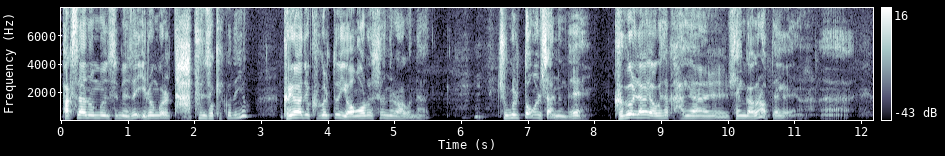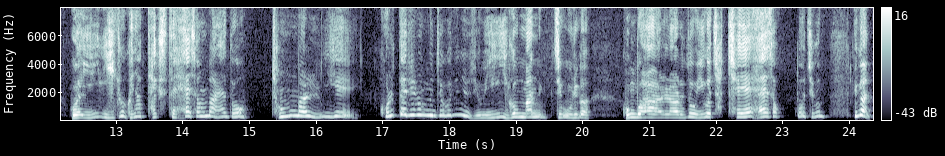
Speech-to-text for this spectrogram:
박사 논문 쓰면서 이런 걸 다 분석했거든요. 그래가지고 그걸 또 영어로 쓰느라고 나 죽을 똥을 쌌는데 그걸 내가 여기서 강의할 생각은 없다 이거예요. 아, 왜 이, 이거 그냥 텍스트 해석만 해도 정말 이게 골 때리는 문제거든요. 지금 이, 이것만 지금 우리가 공부하려도 이거 자체의 해석도 지금 그러니까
